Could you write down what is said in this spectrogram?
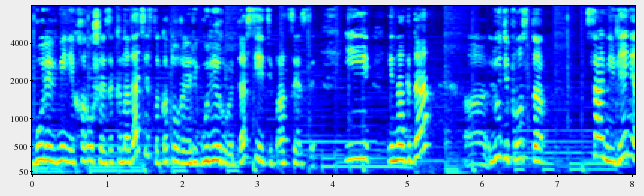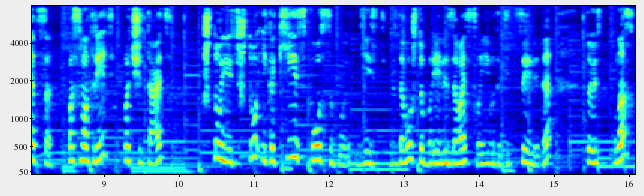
более-менее хорошее законодательство, которое регулирует да, все эти процессы. И иногда э, люди просто сами ленятся посмотреть, почитать, что есть что и какие способы есть для того, чтобы реализовать свои вот эти цели. Да? То есть у нас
